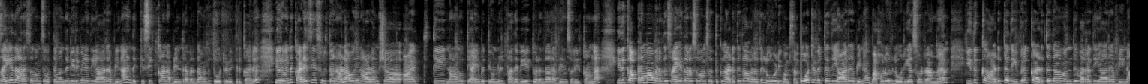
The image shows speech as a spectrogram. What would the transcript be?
சையத் அரச வம்சத்தை வந்து நிறுவினது யார் அப்படின்னா இந்த கிசித் கான் அப்படின்றவர் தான் வந்து தோற்றுவித்திருக்காரு. இவர் வந்து கடைசி சுல்தான் அலாவுதீன் ஆலம் ஷா ஆயிரத்தி நானூற்றி ஐம்பத்தி ஒன்றில் பதவியை துறந்தார் அப்படின்னு சொல்லியிருக்காங்க. இதுக்கப்புறமா வர்றது சையத் அரச வம்சத்துக்கு அடுத்ததாக வர்றது லோடி வம்சம். தோற்றுவித்தது யார் அப்படின்னா பகலூர் லோரியா சொல்கிறாங்க இதுக்கு அடுத்தது இவருக்கு அடுத்ததாக வந்து வர்றது யார் அப்படின்னா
